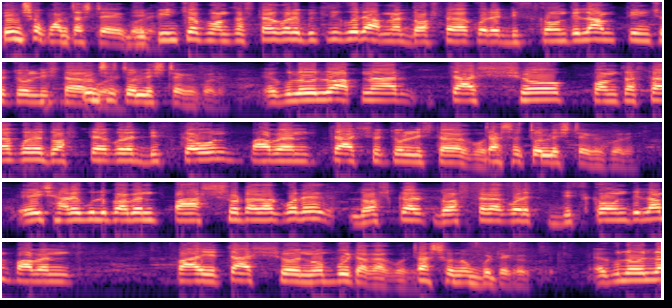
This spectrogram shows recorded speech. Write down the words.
350 টাকা করে। তিনশো পঞ্চাশ টাকা করে বিক্রি করে আপনার দশ টাকা করে ডিসকাউন্ট দিলাম তিনশো চল্লিশ টাকা করে। 340 টাকা করে। এগুলো হলো আপনার চারশো পঞ্চাশ টাকা করে দশ টাকা করে ডিসকাউন্ট পাবেন চারশো চল্লিশ টাকা করে। 440 টাকা করে। এই শাড়িগুলো পাবেন পাঁচশো টাকা করে দশ দশ টাকা করে ডিসকাউন্ট দিলাম পাবেন প্রায় চারশো নব্বই টাকা করে। 490 টাকা করে। এগুলো হলো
